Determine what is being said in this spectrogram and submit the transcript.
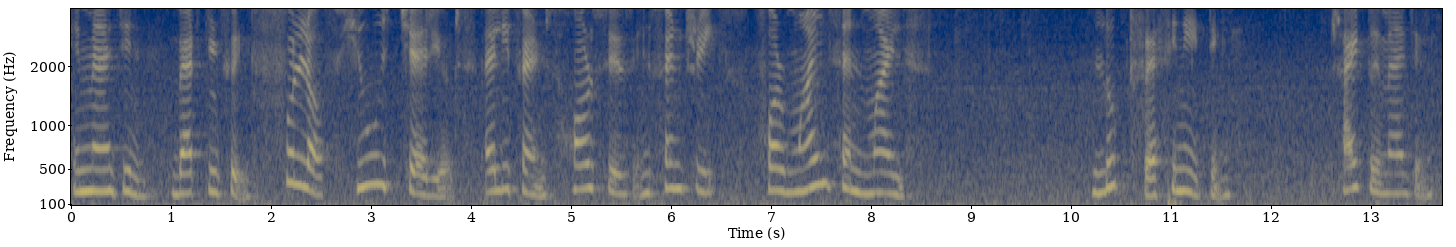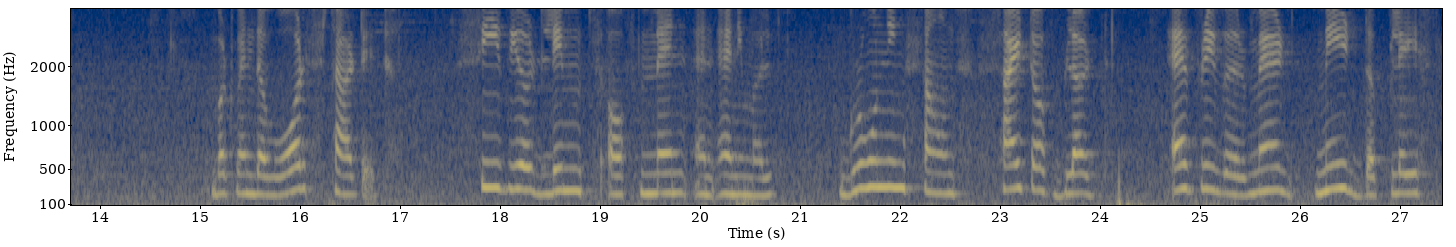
Imagine battlefield full of huge chariots, elephants, horses, infantry, for miles and miles looked fascinating. Try to imagine. But when the war started, severed limbs of men and animal, groaning sounds, sight of blood everywhere made, made the place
